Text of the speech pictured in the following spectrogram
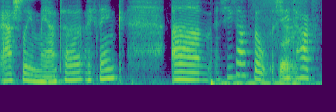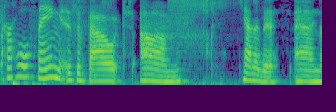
Ashley Manta, I think. Um, and she talks. A, she talks. Her whole thing is about. Um, cannabis and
